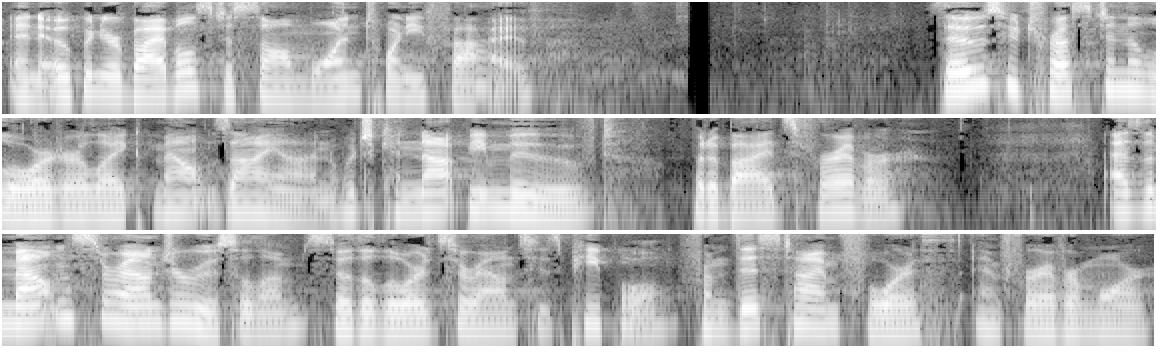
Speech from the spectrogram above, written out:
and open your Bibles to Psalm 125. Those who trust in the Lord are like Mount Zion, which cannot be moved, but abides forever. As the mountains surround Jerusalem, so the Lord surrounds his people from this time forth and forevermore.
